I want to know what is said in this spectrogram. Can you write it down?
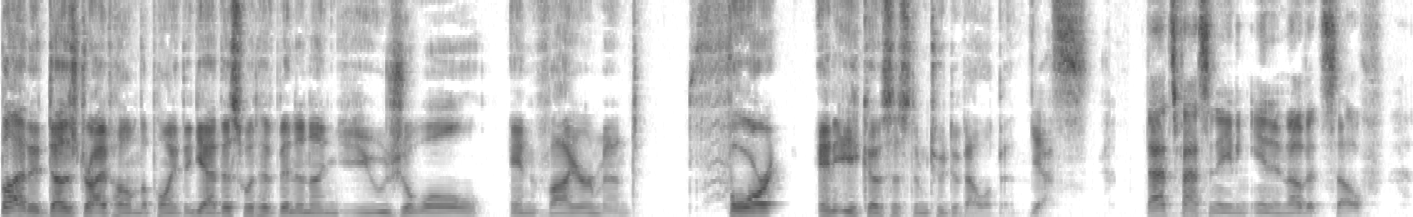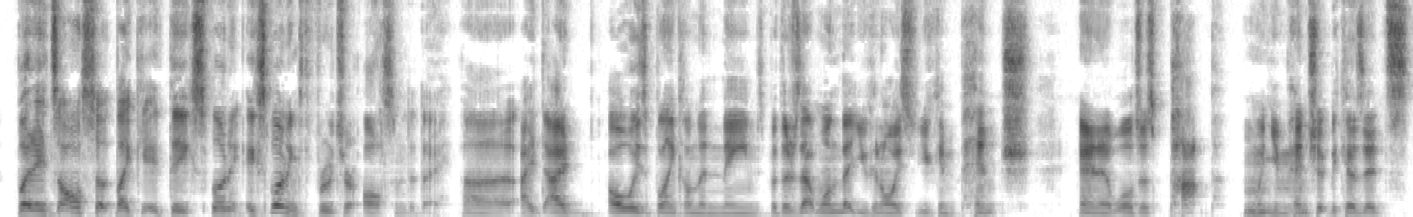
but it does drive home the point that yeah, this would have been an unusual environment for an ecosystem to develop in. Yes, that's fascinating in and of itself. But it's also like it, the exploding exploding fruits are awesome today. Uh, I I always blank on the names, but there's that one that you can always you can pinch and it will just pop when you Mhm. pinch it because it's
